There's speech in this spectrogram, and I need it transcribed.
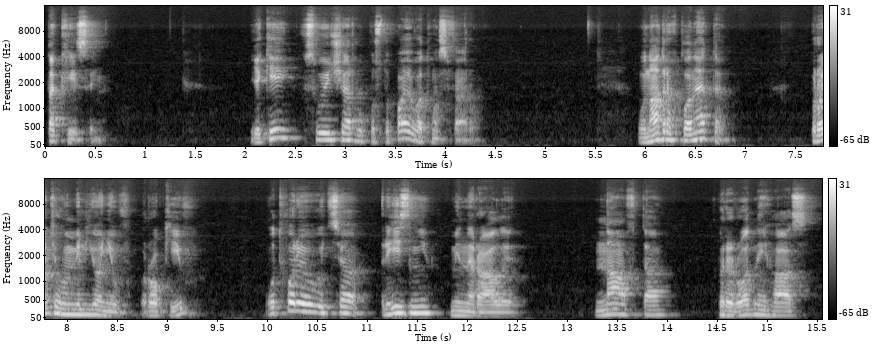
та кисень, який, в свою чергу, поступає в атмосферу. У надрах планети протягом мільйонів років утворюються різні мінерали, нафта, природний газ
